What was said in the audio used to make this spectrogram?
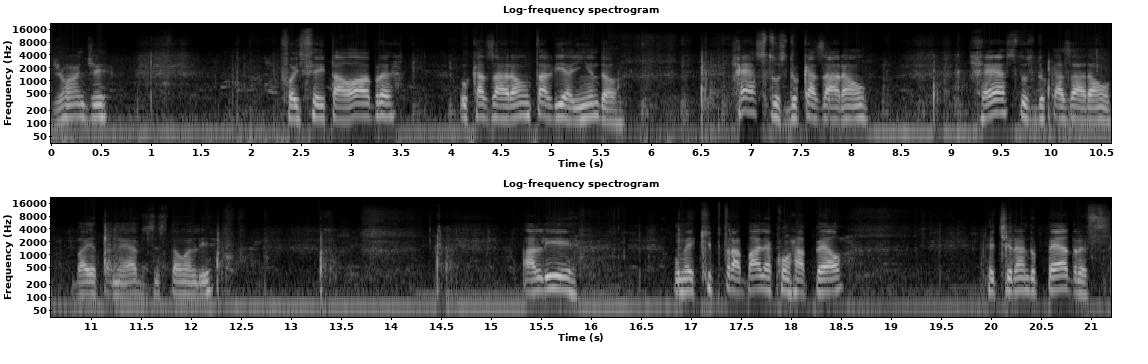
De onde foi feita a obra, o casarão tá ali ainda, ó. Restos do casarão, restos do casarão Baeta Neves estão ali. Ali uma equipe trabalha com rapel retirando pedras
